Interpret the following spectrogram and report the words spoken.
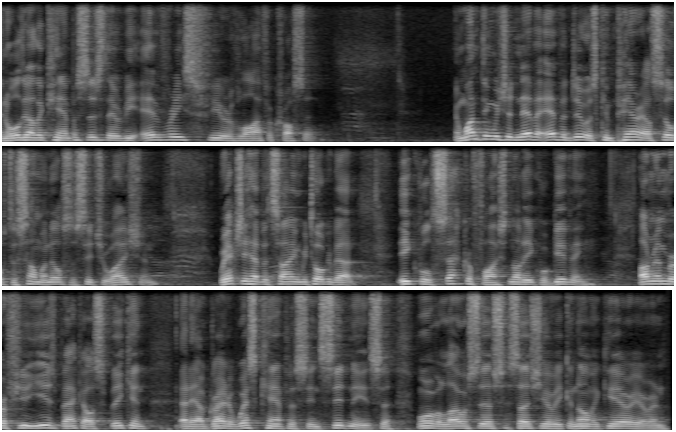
and all the other campuses, there would be every sphere of life across it. And one thing we should never ever do is compare ourselves to someone else's situation. We actually have a saying, we talk about equal sacrifice, not equal giving. I remember a few years back, I was speaking at our Greater West campus in Sydney. It's a, more of a lower socio-economic area. And,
